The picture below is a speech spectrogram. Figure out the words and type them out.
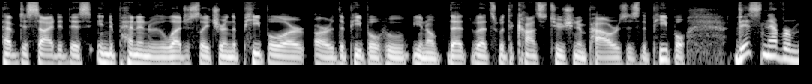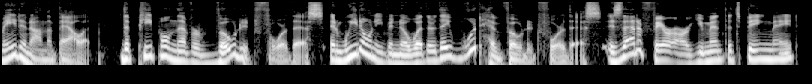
have decided this independent of the legislature, and the people are, are the people who, you know, that that's what the Constitution empowers is the people. This never made it on the ballot. The people never voted for this, and we don't even know whether they would have voted for this. Is that a fair argument that's being made?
